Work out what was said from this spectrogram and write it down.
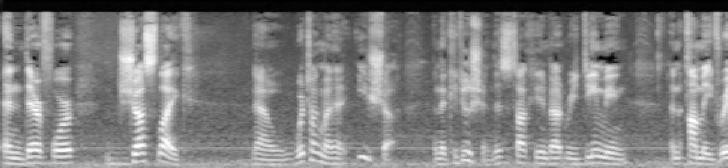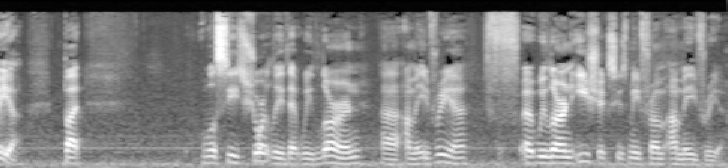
And therefore, just like, now we're talking about an isha and the kedushin. This is talking about redeeming an amivriya. But we'll see shortly that we learn uh, amivriya, uh, we learn isha, excuse me, from amivriya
